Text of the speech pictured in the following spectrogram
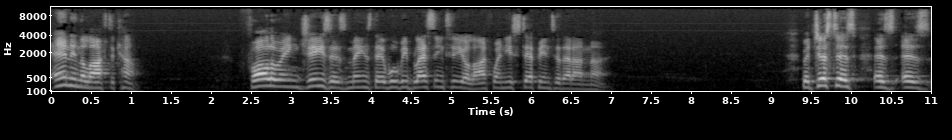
and in the life to come. Following Jesus means there will be blessing to your life when you step into that unknown. But just as, as, as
